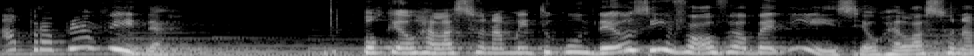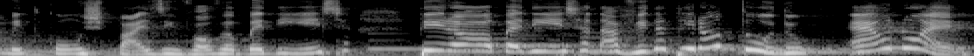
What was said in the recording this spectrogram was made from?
a própria vida. Porque o relacionamento com Deus envolve a obediência. O relacionamento com os pais envolve a obediência. Tirou a obediência da vida, tirou tudo. É ou não é?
